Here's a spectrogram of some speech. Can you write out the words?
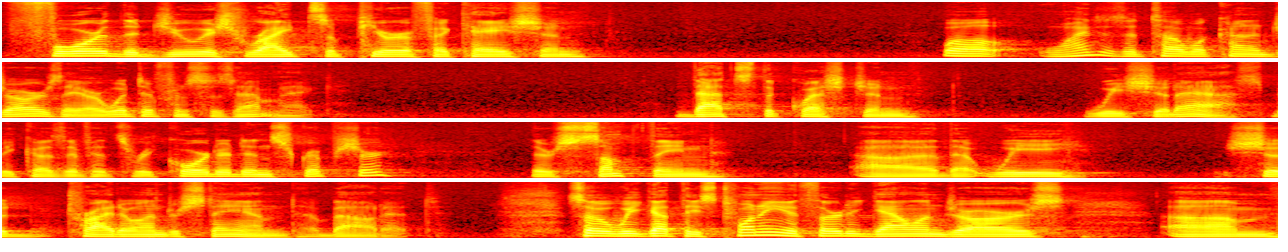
for the Jewish rites of purification well, why does it tell what kind of jars they are? What difference does that make? That's the question we should ask because if it's recorded in Scripture, there's something uh, that we should try to understand about it. So we got these 20 or 30 gallon jars, um,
